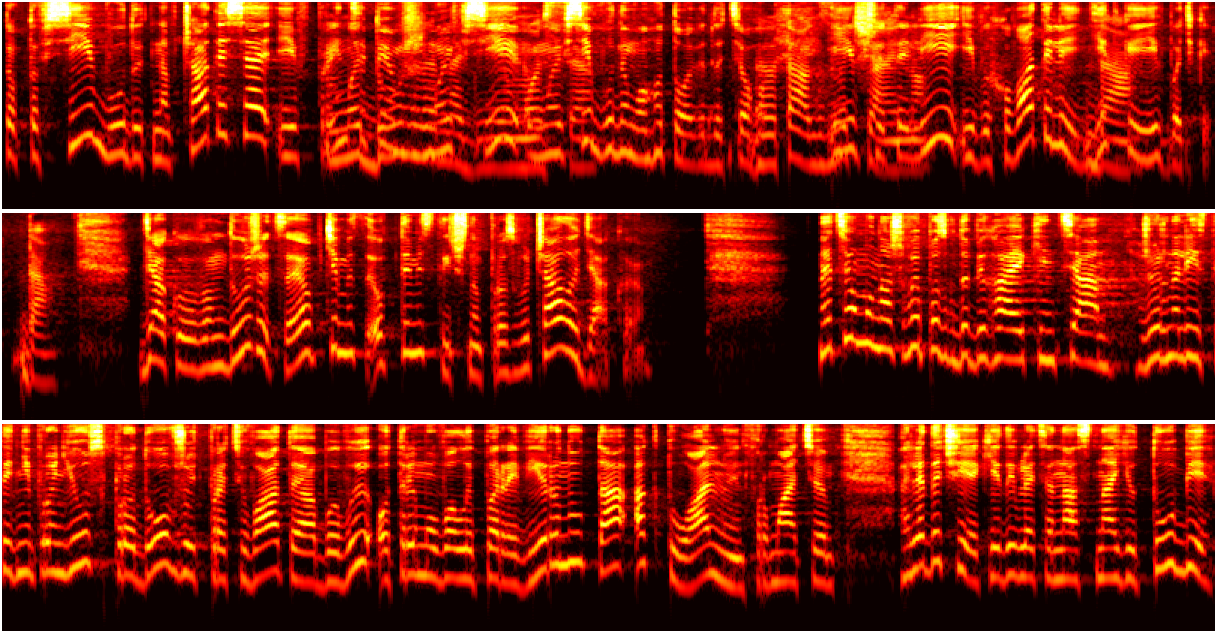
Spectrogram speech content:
Тобто всі будуть навчатися, і в принципі ми, ми всі, ми всі будемо готові до цього. Е, так, і вчителі, і вихователі, і дітки, Да. і їх батьки. Да. Дякую вам дуже. Це оптимі- оптимістично прозвучало. Дякую. На цьому наш випуск добігає кінця. Журналісти Дніпро Ньюс продовжують працювати, аби ви отримували перевірену та актуальну інформацію. Глядачі, які дивляться нас на Ютубі,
